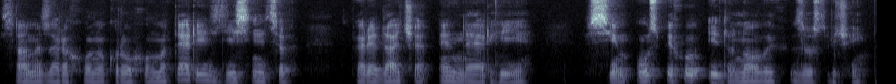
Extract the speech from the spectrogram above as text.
Саме за рахунок руху матерії здійснюється передача енергії. Всім успіху і до нових зустрічей!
